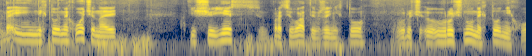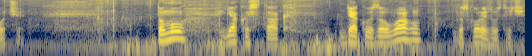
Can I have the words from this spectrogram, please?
Да і ніхто не хоче, навіть ті, що є, працювати вже ніхто вруч... вручну ніхто не хоче. Тому якось так. Дякую за увагу. До скорої зустрічі.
